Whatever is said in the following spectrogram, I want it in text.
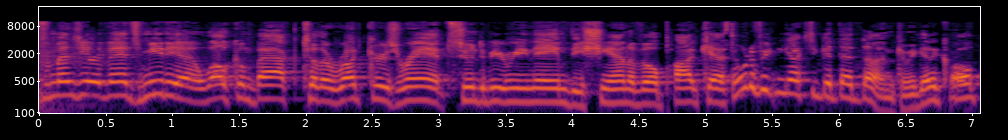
From NJ Advanced Media, and welcome back to the Rutgers Rant, soon to be renamed the Schianoville Podcast. I wonder if we can actually get that done. Can we get it called?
